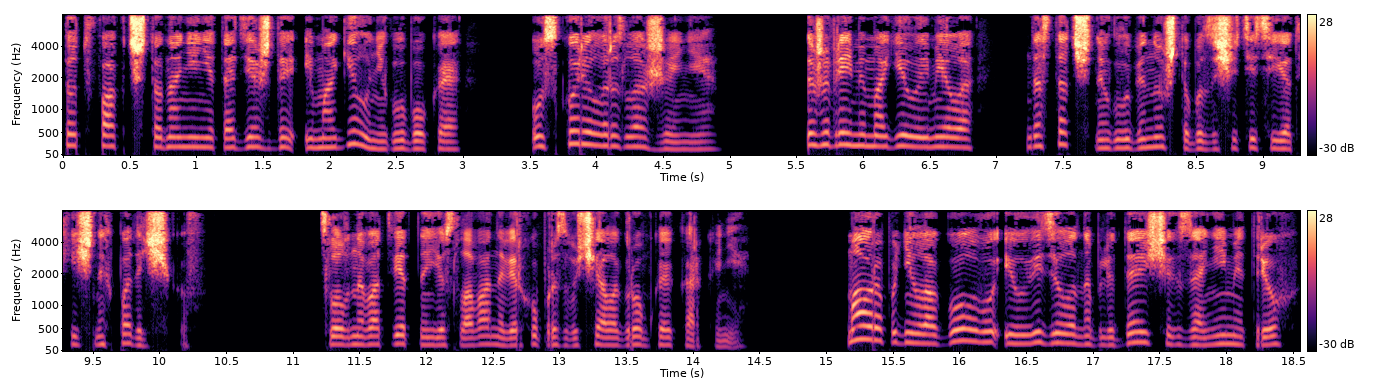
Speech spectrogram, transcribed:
Тот факт, что на ней нет одежды и могила неглубокая, ускорил разложение. В то же время могила имела достаточную глубину, чтобы защитить ее от хищных падальщиков. Словно в ответ на ее слова наверху прозвучало громкое карканье. Маура подняла голову и увидела наблюдающих за ними трех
